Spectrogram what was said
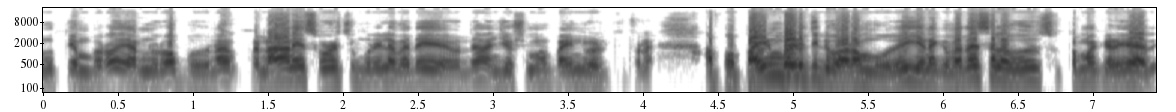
நூற்றி ஐம்பது ரூபா இரநூறுவா போகுதுன்னா இப்போ நானே சுழற்சி முறையில் விதையை வந்து அஞ்சு வருஷமாக பயன்படுத்திட்டுறேன் அப்போ பயன்படுத்திட்டு வரும்போது எனக்கு விதை செலவு சுத்தமாக கிடையாது.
